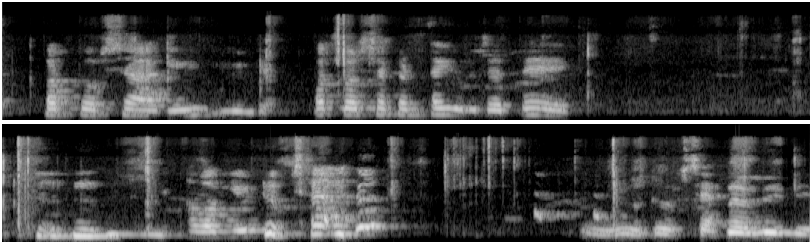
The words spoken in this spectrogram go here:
ಎಪ್ಪತ್ತು ವರ್ಷ ಆಗಲಿ ಎಪ್ಪತ್ತು ವರ್ಷ ಗಂಟ ಇವ್ರ ಜೊತೆ. ಅವಾಗ ಯೂಟ್ಯೂಬ್ ಚಾನಲ್ ಯೂಟ್ಯೂಬ್ ಚಾನಲ್ ಇದೆ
